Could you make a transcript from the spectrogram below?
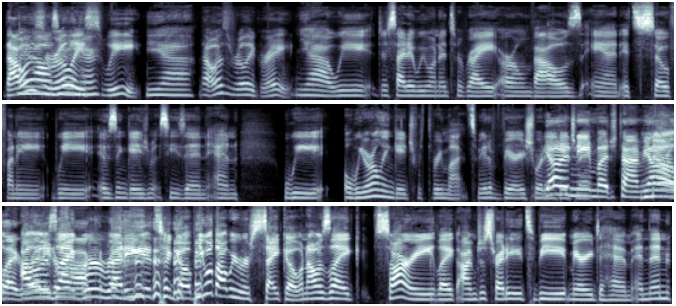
That My was really sweet. Yeah. That was really great. Yeah, we decided we wanted to write our own vows, and it's so funny. We it was engagement season, and we we were only engaged for three months. we had a very short Y'all didn't need much time. Y'all no, were like, I was like, rock. we're ready to go. People thought we were psycho, and I was like, sorry, like I'm just ready to be married to him. And then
